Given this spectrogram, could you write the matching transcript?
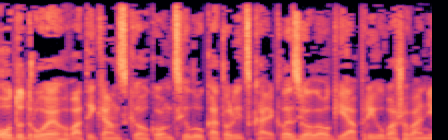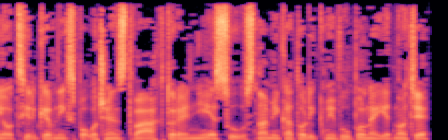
Od druhého vatikánskeho koncilu katolická ekleziológia pri uvažovaní o cirkevných spoločenstvách, ktoré nie sú s nami katolíkmi v úplnej jednote,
